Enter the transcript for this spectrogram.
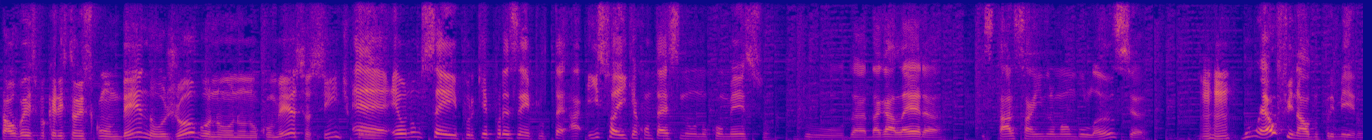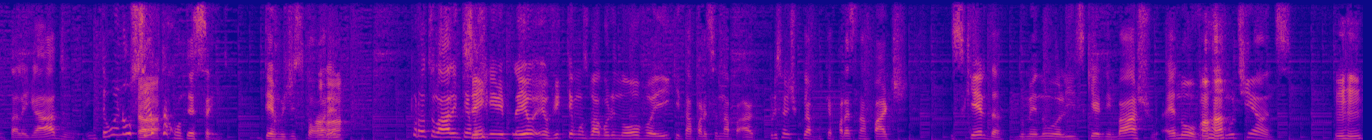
Talvez porque eles estão escondendo o jogo no, no, no começo, assim, tipo. É, eu não sei, porque, por exemplo, isso aí que acontece no, no começo do, da, da galera estar saindo numa ambulância, Uhum. não é o final do primeiro, tá ligado? Então eu não sei Tá. o que tá acontecendo em termos de história. Aham. Por outro lado, em termos Sim. de gameplay, eu, eu vi que tem uns bagulho novo aí que tá aparecendo na pa- Principalmente porque- aparece na parte esquerda do menu ali, esquerda embaixo, é novo, Aham. não tinha antes. Uhum.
